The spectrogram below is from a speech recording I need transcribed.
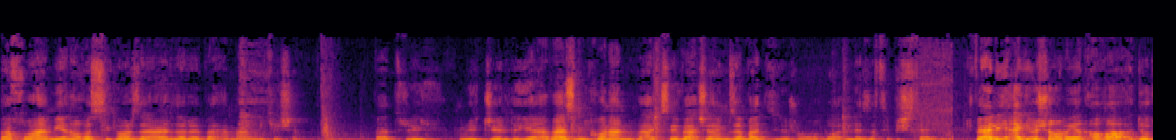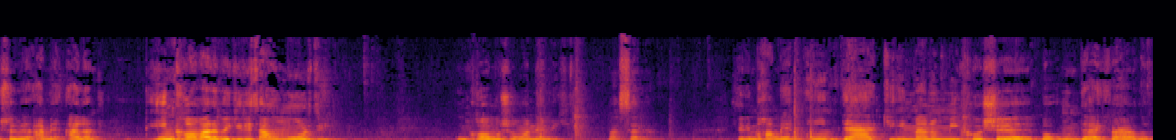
و خب همین آقا سیگار ضرر داره و همه هم می‌کشن. بعد روی, جلدهی عوض می‌کنن و عکسای وحشتناک می‌زنن بعد شما با لذت بیشتری. ولی اگه شما بگن آقا دکتر همین الان این کامل رو بگیری تمام مردی. اون کامو شما نمیگی مثلا. یعنی می‌خوام بگم این درک این منو می‌کشه با اون درک فرق داره.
